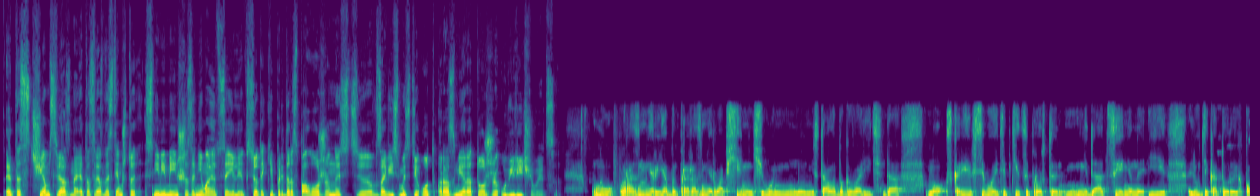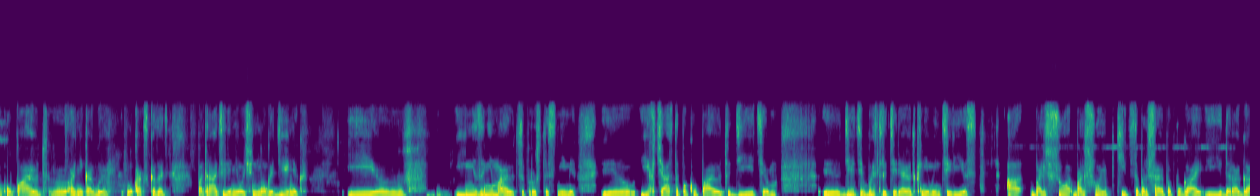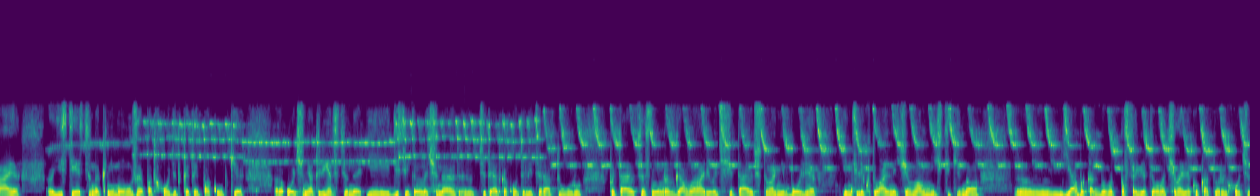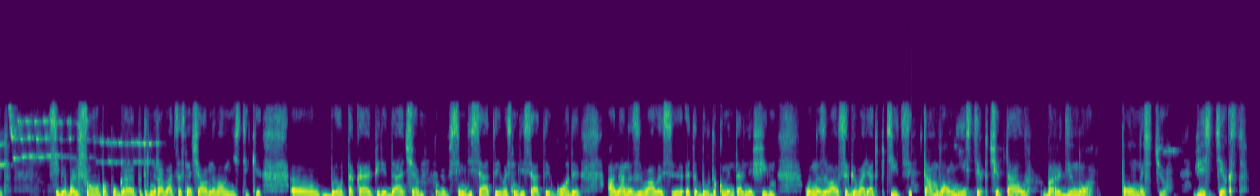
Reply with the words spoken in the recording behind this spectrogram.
Это с чем связано? Это связано с тем, что с ними меньше занимаются, или все-таки предрасположенность э, в зависимости от размера тоже увеличивается? Ну, размер, я бы про размер вообще ничего ну, не стала бы говорить, да. Но, скорее всего, эти птицы просто недооценены. И люди, которые их покупают, э, они как бы, ну, как сказать, потратили не очень много денег – и, и не занимаются просто с ними. Их часто покупают детям. Дети быстро теряют к ним интерес. А большой, большая птица, большая попугай и дорогая, естественно, к нему уже подходит к этой покупке очень ответственно и действительно начинают, читают какую-то литературу, пытаются с ним разговаривать, считают, что они более интеллектуальны, чем волнистики. Но э, я бы как бы вот посоветовала человеку, который хочет себе большого попугая, потренироваться сначала на волнистике. Э, была такая передача в 70-е, 80-е годы. Она называлась, э, это был документальный фильм. Он назывался «Говорят птицы». Там волнистик читал Бородино полностью, весь текст.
